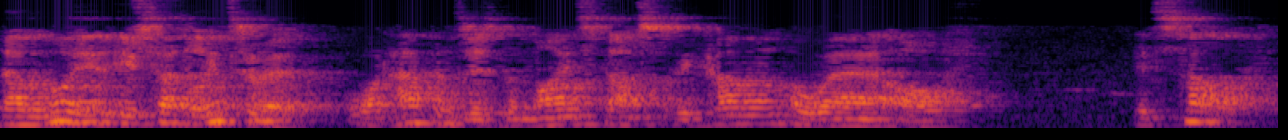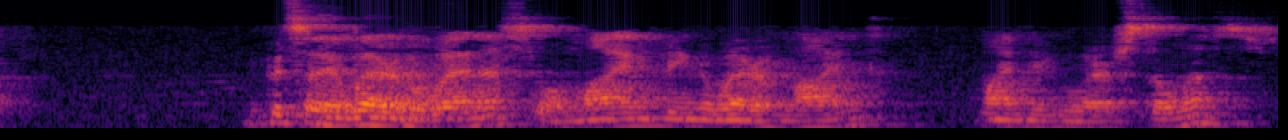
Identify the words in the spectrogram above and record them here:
Now the more you settle into it, what happens is the mind starts to become aware of itself. You could say aware of awareness, or mind being aware of mind, mind being aware of stillness.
